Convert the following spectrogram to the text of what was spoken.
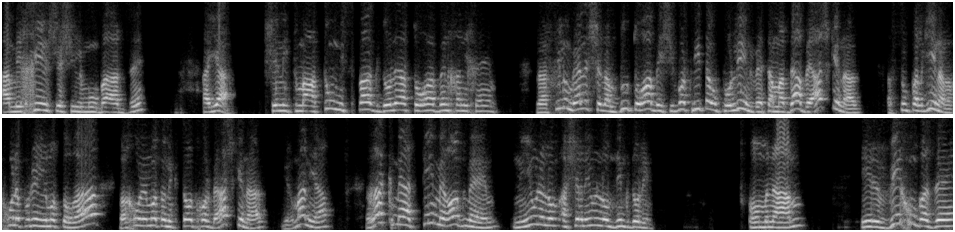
המחיר ששילמו בעד זה היה שנתמעטו מספר גדולי התורה בין חניכיהם, ואפילו מאלה שלמדו תורה בישיבות ליטא ופולין ואת המדע באשכנז, עשו פלגינה, הלכו לפולין ללמוד תורה, והלכו ללמוד את המקצועות חול באשכנז, גרמניה, רק מעטים מאוד מהם נהיו ללומד, אשר נהיו ללומדים גדולים. אמנם הרוויחו בזה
